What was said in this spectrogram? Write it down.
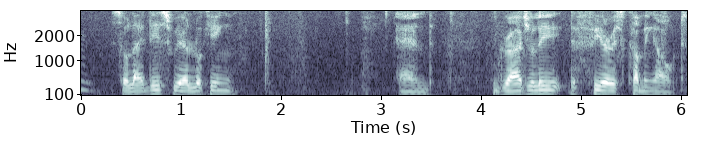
Mm. so like this we are looking and gradually the fear is coming out.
